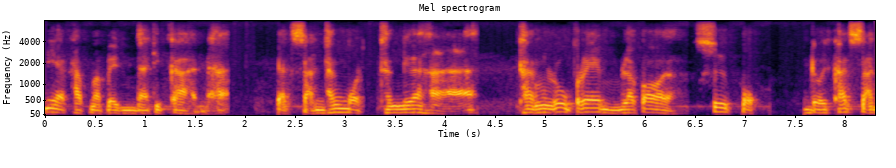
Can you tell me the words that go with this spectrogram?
เนี่ยครับมาเป็นบรรณาธิการนะฮะจัดสรรทั้งหมดทั้งเนื้อหา ทั้งรูปเล่มแล้วก็ชื่อปกโดยคัดสรร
